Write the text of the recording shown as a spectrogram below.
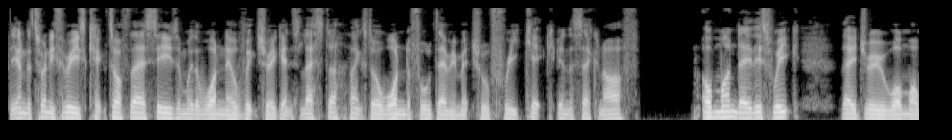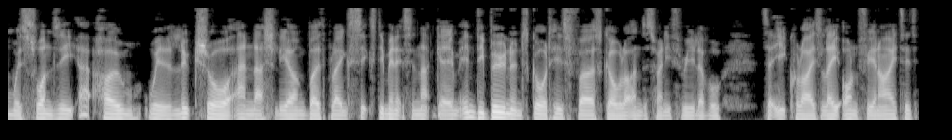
The under 23s kicked off their season with a 1 0 victory against Leicester, thanks to a wonderful Demi Mitchell free kick in the second half. On Monday this week, they drew 1 1 with Swansea at home, with Luke Shaw and Ashley Young both playing 60 minutes in that game. Indy Boonen scored his first goal at under 23 level to equalise late on for United.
